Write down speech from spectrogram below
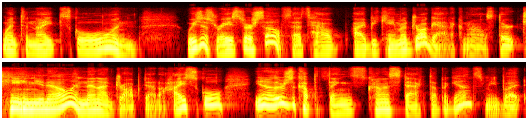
went to night school and we just raised ourselves. That's how I became a drug addict when I was 13, you know, and then I dropped out of high school. You know, there's a couple things kind of stacked up against me, but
